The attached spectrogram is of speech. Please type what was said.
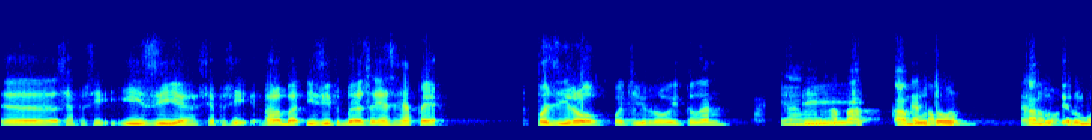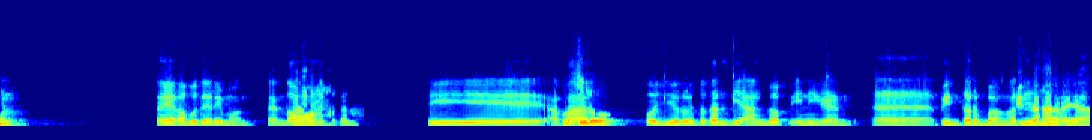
eh, siapa sih, Easy ya, siapa sih kalau Easy itu bahasanya siapa ya? Kojiro, Kojiro itu kan Yang di apa, Kabuto Kabuterimon. Eh, ya Kabuterimon. Tentomon oh. itu kan si apa, Kojiro. Kojiro itu kan dianggap ini kan, eh, pinter banget ya. Pintar ya.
